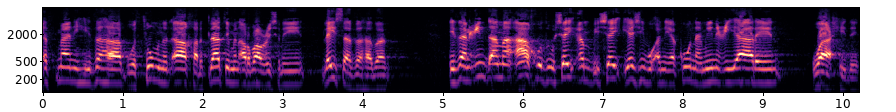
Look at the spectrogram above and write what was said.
أثمانه ذهب والثمن الآخر ثلاثة من أربعة وعشرين ليس ذهبا. إذا عندما آخذ شيئا بشيء يجب أن يكون من عيار واحد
